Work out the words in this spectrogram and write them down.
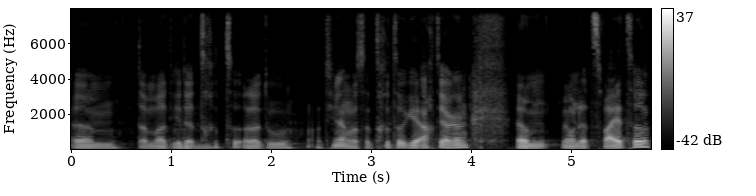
Ähm, dann wart ihr der dritte, oder du, Timo, Ja. warst der dritte G8-Jahrgang. Ähm, wir waren der zweite.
